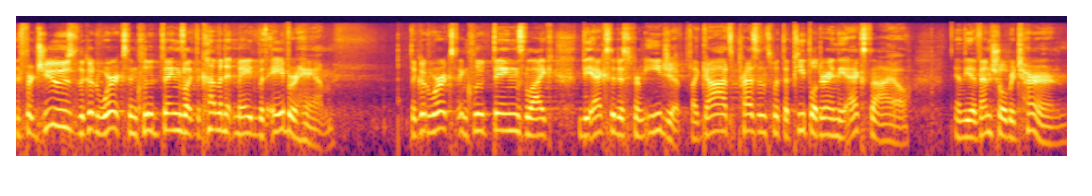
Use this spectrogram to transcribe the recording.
And for Jews, the good works include things like the covenant made with Abraham. The good works include things like the exodus from Egypt, like God's presence with the people during the exile and the eventual return.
